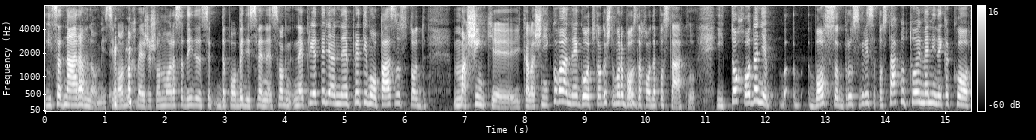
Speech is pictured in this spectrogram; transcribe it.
I sad naravno, mislim, odmah vežeš, on mora sad da ide da, se, da pobedi sve ne, svog neprijatelja, ne preti mu opasnost od mašinke i kalašnjikova, nego od toga što mora bos da hoda po staklu. I to hodanje bosog Bruce Willisa po staklu, to je meni nekako,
